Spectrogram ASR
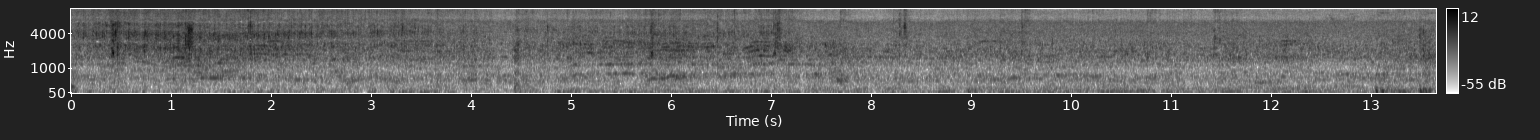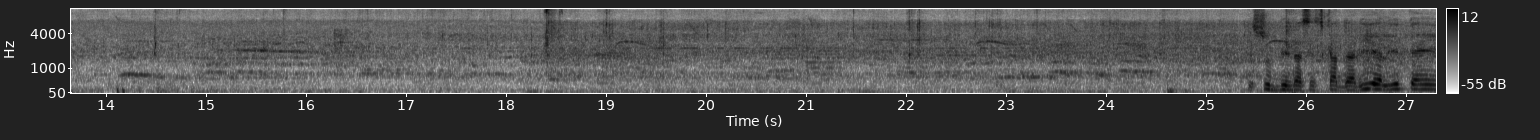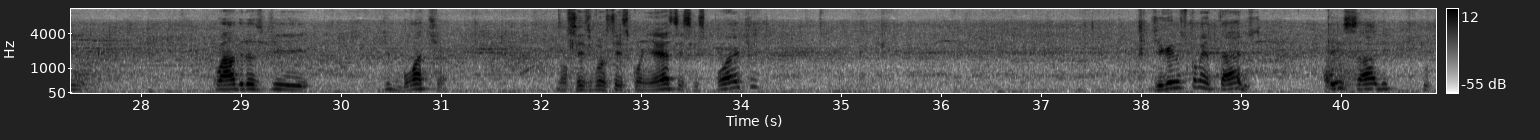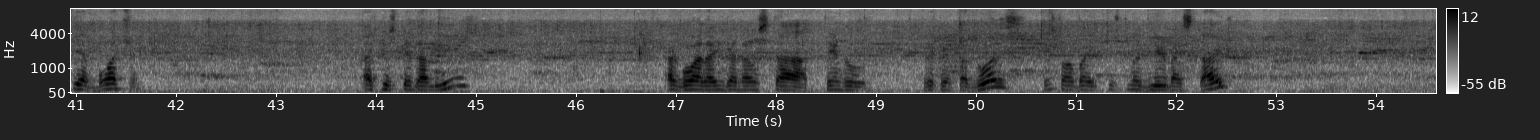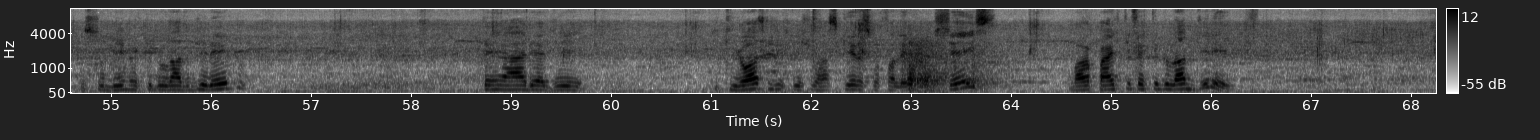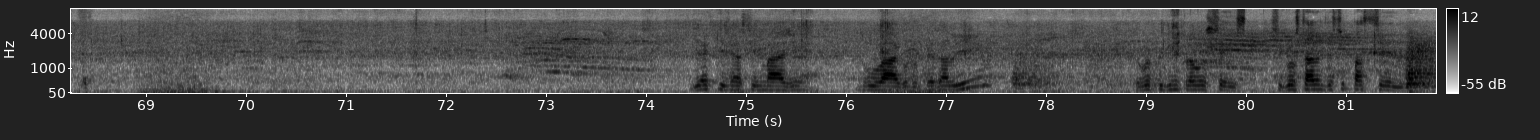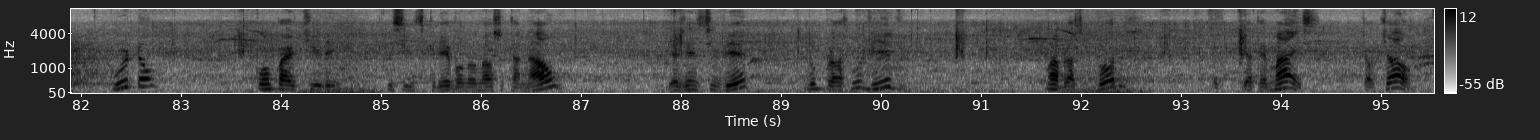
E subindo essa escadaria ali tem quadras de, de bote. Não sei se vocês conhecem esse esporte. Diga aí nos comentários quem sabe o que é bote. Aqui os pedalinhos. Agora ainda não está tendo frequentadores. O pessoal vai costuma vir mais tarde. E subindo aqui do lado direito, tem a área de, de quiosques e churrasqueiras que eu falei para vocês. A maior parte fica aqui do lado direito. E aqui nessa imagem do Lago do Pedalinho, eu vou pedindo para vocês, se gostaram desse passeio, curtam compartilhem e se inscrevam no nosso canal. E a gente se vê no próximo vídeo. Um abraço a todos e até mais. Tchau, tchau.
